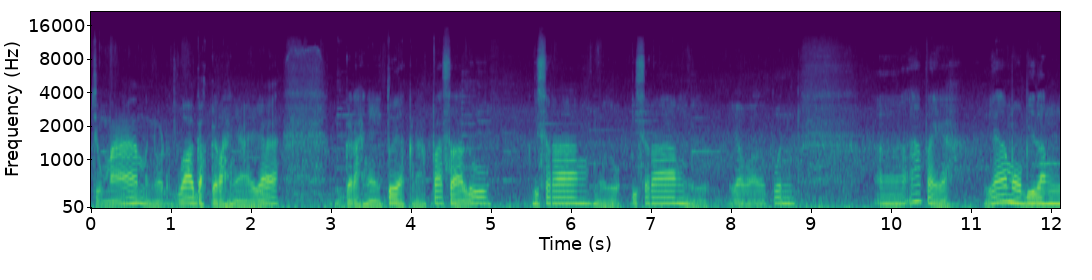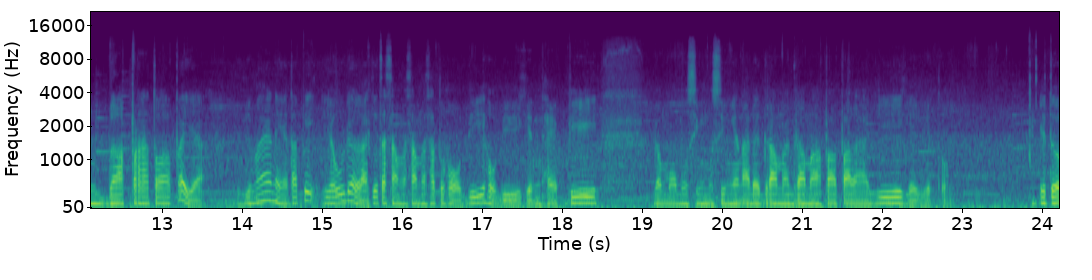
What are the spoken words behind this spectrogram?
Cuma menurut gue agak gerahnya ya. Gerahnya itu ya kenapa selalu diserang mulu diserang mulu. Ya walaupun uh, apa ya? Ya mau bilang baper atau apa ya gimana ya? Tapi ya udahlah kita sama-sama satu hobi hobi bikin happy. Gak mau musing-musingin ada drama-drama apa-apa lagi kayak gitu. Itu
